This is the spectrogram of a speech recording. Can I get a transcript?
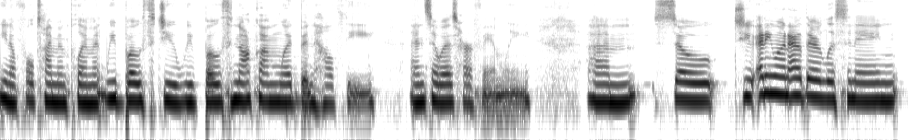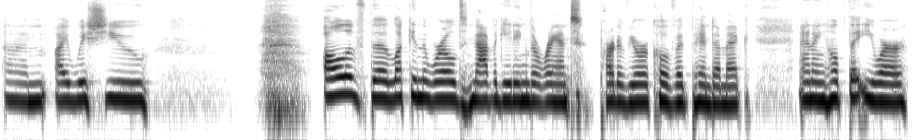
you know, full time employment. We both do. We've both, knock on wood, been healthy. And so has her family. Um, so, to anyone out there listening, um, I wish you all of the luck in the world navigating the rant part of your COVID pandemic. And I hope that you are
